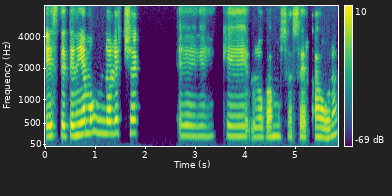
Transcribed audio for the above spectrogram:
Este, teníamos un knowledge check eh, que lo vamos a hacer ahora.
